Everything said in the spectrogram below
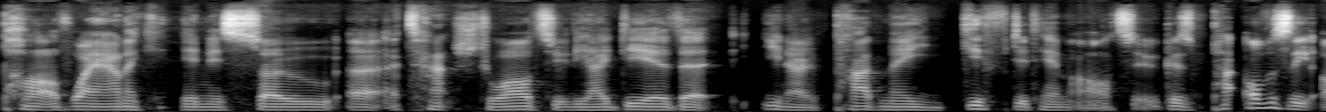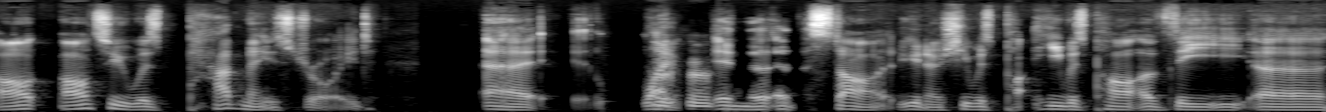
part of why Anakin is so uh, attached to R2, the idea that, you know, Padme gifted him R2, because pa- obviously R- R2 was Padme's droid. Uh, like Mhm. in the at the start, you know, she was pa- he was part of the uh,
